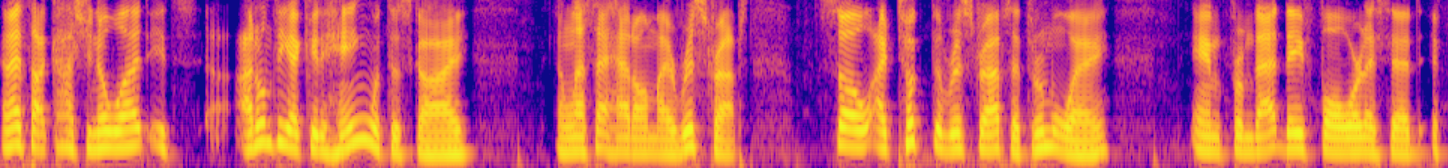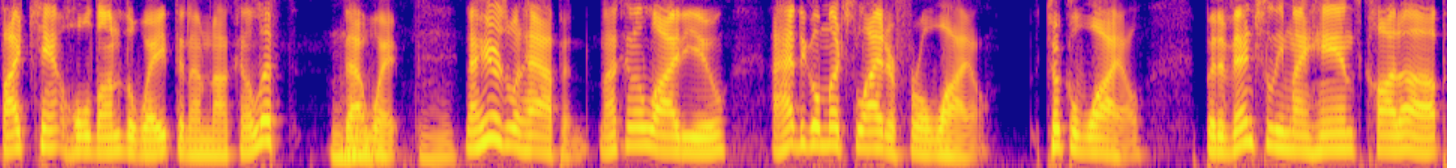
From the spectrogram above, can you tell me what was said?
And I thought, gosh, you know what? It's I don't think I could hang with this guy unless I had on my wrist straps. So I took the wrist straps, I threw them away, and from that day forward, I said, if I can't hold on to the weight, then I'm not going to lift that mm-hmm. weight. Mm-hmm. Now, here's what happened. I'm not going to lie to you. I had to go much lighter for a while. It took a while, but eventually my hands caught up,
